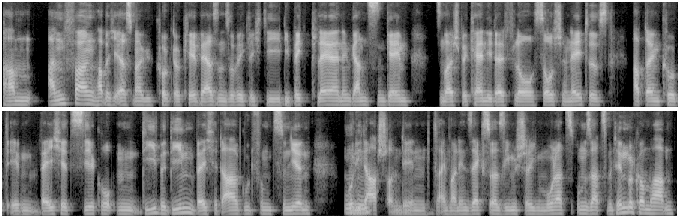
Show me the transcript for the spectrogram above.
Am Anfang habe ich erstmal geguckt, okay, wer sind so wirklich die, die Big Player in dem ganzen Game? Zum Beispiel Candidate Flow, Social Natives. Habe dann geguckt, eben welche Zielgruppen die bedienen, welche da gut funktionieren, wo die Mhm. da schon den, sag ich mal, den sechs- oder siebenstelligen Monatsumsatz mit hinbekommen haben.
